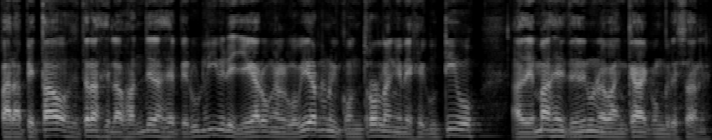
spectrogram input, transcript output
parapetados detrás de las banderas de Perú Libre, llegaron al gobierno y controlan el Ejecutivo, además de tener una bancada congresal.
